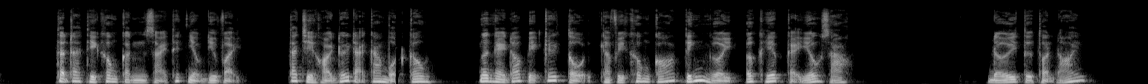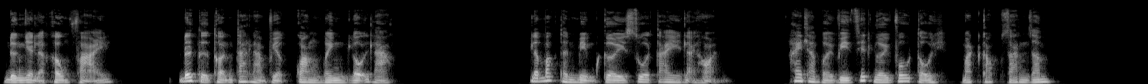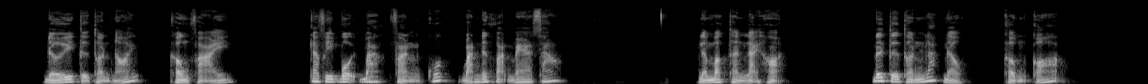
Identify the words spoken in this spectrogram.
Thật ra thì không cần giải thích nhiều như vậy, ta chỉ hỏi Đới đại ca một câu, người ngày đó bị kết tội là vì không có tính người ức hiếp kẻ yếu sao?" Đới Tử thuận nói, "Đương nhiên là không phải. Đới Tử thuận ta làm việc quang minh lỗi lạc." Lâm Bắc Thần mỉm cười xua tay lại hỏi, hay là bởi vì giết người vô tội, bắt cọc gian dâm? Đới Tử thuận nói, không phải, là vì bội bạc phản quốc bắn nước bạn bè sao? Lâm Bắc Thần lại hỏi. Đối Tử Thuần lắc đầu, không có.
